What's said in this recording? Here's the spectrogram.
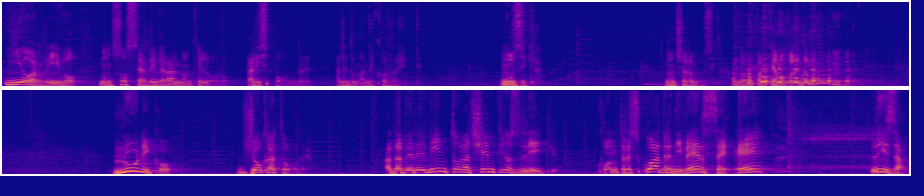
io arrivo, non so se arriveranno anche loro, a rispondere alle domande corrette. Musica. Non c'è la musica, allora partiamo con le domande. L'unico giocatore ad avere vinto la Champions League con tre squadre diverse è Lisa.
